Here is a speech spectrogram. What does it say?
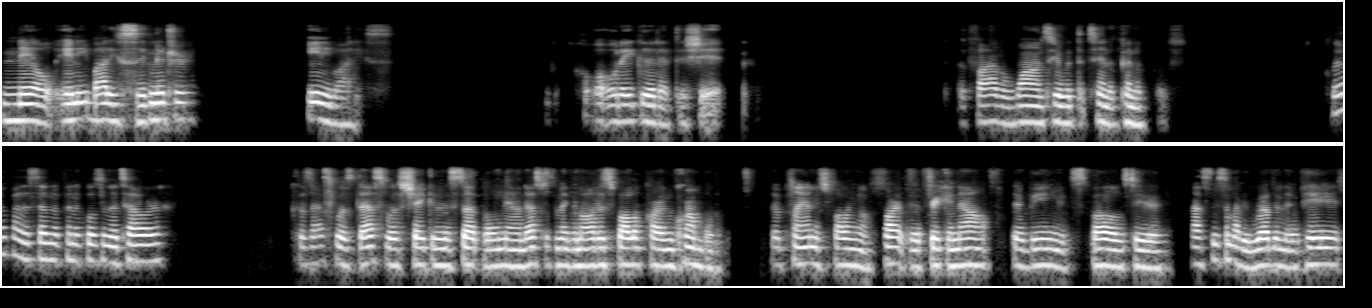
nail anybody's signature. Anybody's. Oh, they good at this shit. The Five of Wands here with the Ten of Pentacles. Clarify the Seven of Pentacles in the Tower. Cause that's what's that's what's shaking this up right now. That's what's making all this fall apart and crumble. Their plan is falling apart. They're freaking out. They're being exposed here. I see somebody rubbing their head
